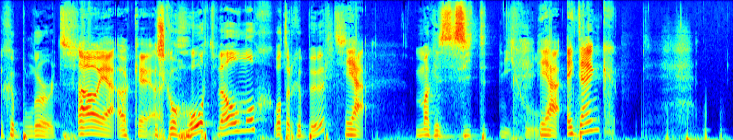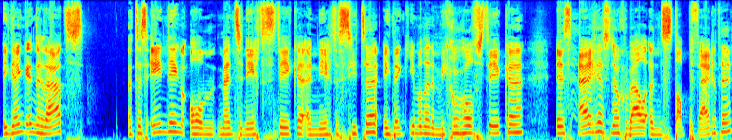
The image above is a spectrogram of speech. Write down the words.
geblurred. Oh ja, oké. Dus je hoort wel nog wat er gebeurt, ja, maar je ziet het niet goed. ja, ik denk... Ik denk inderdaad... Het is één ding om mensen neer te steken en neer te schieten. Ik denk iemand in een microgolf steken is ergens nog wel een stap verder.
